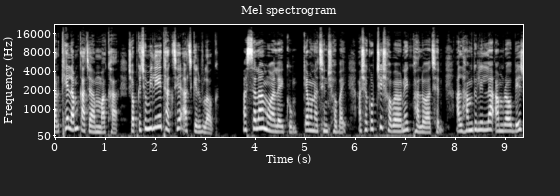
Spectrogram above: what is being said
আর খেলাম কাঁচা আম মাখা। সব কিছু মিলিয়েই থাকছে আজকের ব্লগ আসসালামু আলাইকুম। কেমন আছেন সবাই? আশা করছি সবাই অনেক ভালো আছেন। আলহামদুলিল্লাহ, আমরাও বেশ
